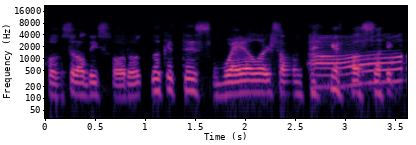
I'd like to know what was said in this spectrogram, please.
posted all these photos. Look at this whale or something. I was like,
